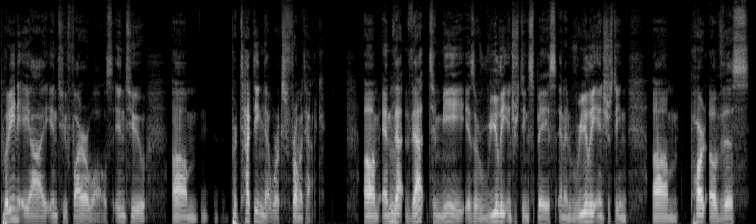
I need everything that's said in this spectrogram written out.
putting AI into firewalls, into um protecting networks from attack. Um and Hmm. that that to me is a really interesting space and a really interesting um part of this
